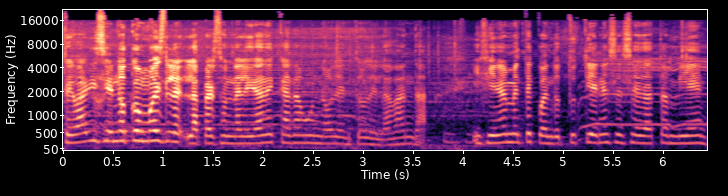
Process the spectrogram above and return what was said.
Te va diciendo cómo es la, la personalidad de cada uno dentro de la banda. Y finalmente, cuando tú tienes esa edad también,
